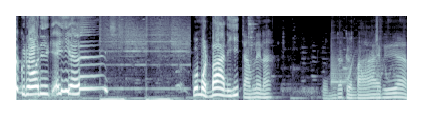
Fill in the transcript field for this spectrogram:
ยกูโดนอีกไอ้เหี้ยกูหมดบ้านนี่จำเลยนะผมก็เกินไปเพื่อน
